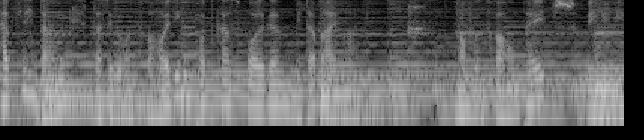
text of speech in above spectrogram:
Herzlichen Dank, dass Sie bei unserer heutigen Podcast-Folge mit dabei waren. Auf unserer Homepage www.letbw.de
